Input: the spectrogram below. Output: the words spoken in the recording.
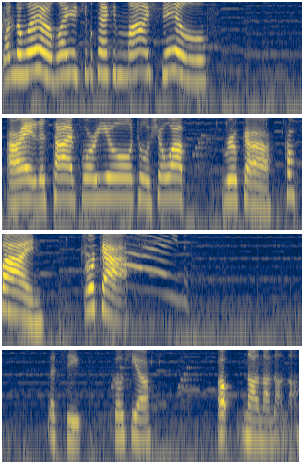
What where? the? Why you keep attacking myself? Alright, it is time for you to show up. Ruka, confine. Ruka! Fine! Let's see. Go here. Oh, no, no, no, no.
